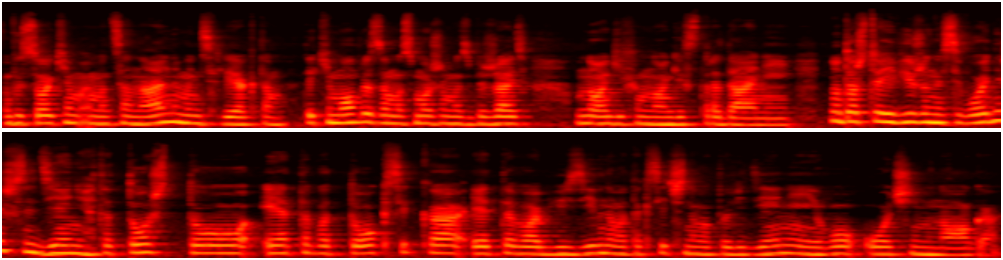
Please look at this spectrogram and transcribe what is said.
высоким эмоциональным интеллектом. Таким образом мы сможем избежать многих и многих страданий. Но то, что я вижу на сегодняшний день, это то, что этого токсика, этого абьюзивного, токсичного поведения, его очень много.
